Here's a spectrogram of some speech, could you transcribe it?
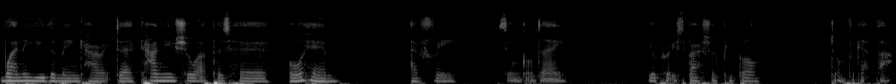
When are you the main character? Can you show up as her or him every single day? You're pretty special, people. Don't forget that.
